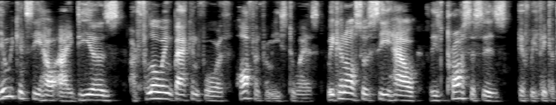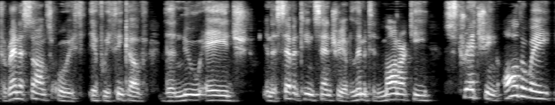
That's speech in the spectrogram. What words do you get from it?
then we can see how ideas are flowing back and forth, often from east to west. We can also see how these processes, if we think of the Renaissance or if, if we think of the New Age, in the 17th century of limited monarchy, stretching all the way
